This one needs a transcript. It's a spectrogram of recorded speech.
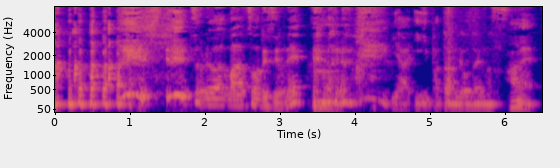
それはまあそうですよね。いや、いいパターンでございます。はい。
